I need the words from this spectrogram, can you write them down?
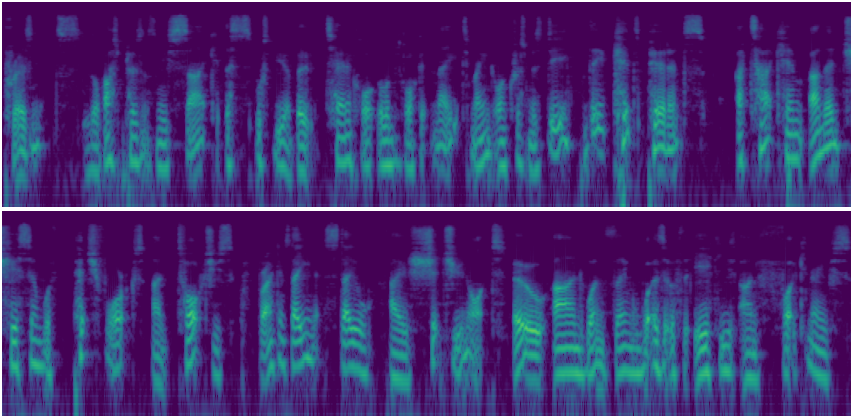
presents, the last presents in his sack. This is supposed to be about 10 o'clock, 11 o'clock at night, mind, on Christmas Day. The kids' parents attack him and then chase him with pitchforks and torches, Frankenstein style. I shit you not. Oh, and one thing, what is it with the 80s and flick knives?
